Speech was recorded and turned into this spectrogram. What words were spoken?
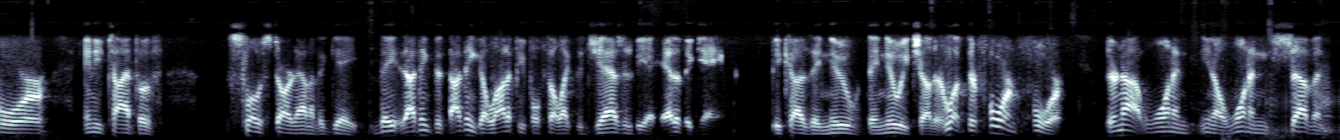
for any type of slow start out of the gate. They, I think that I think a lot of people felt like the Jazz would be ahead of the game because they knew they knew each other. Look, they're four and four. They're not one and you know one and seven,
